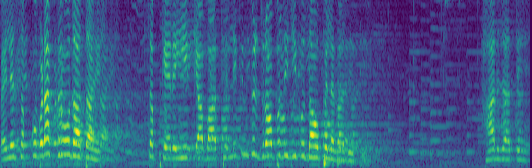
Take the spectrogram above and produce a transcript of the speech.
पहले सबको बड़ा क्रोध आता है। सब कह रही है क्या बात है? लेकिन फिर द्रौपदी जी को दाव पे लगा देते हैं। हार जाते हैं।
